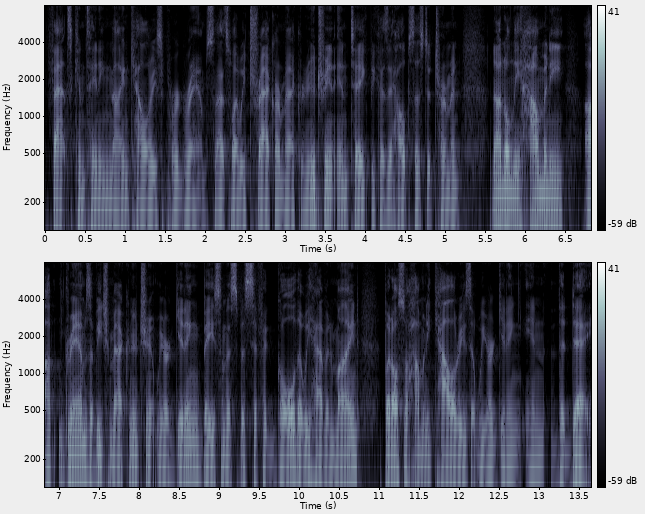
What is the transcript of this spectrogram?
fats containing nine calories per gram. So that's why we track our macronutrient intake because it helps us determine not only how many uh, grams of each macronutrient we are getting based on the specific goal that we have in mind, but also how many calories that we are getting in the day.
